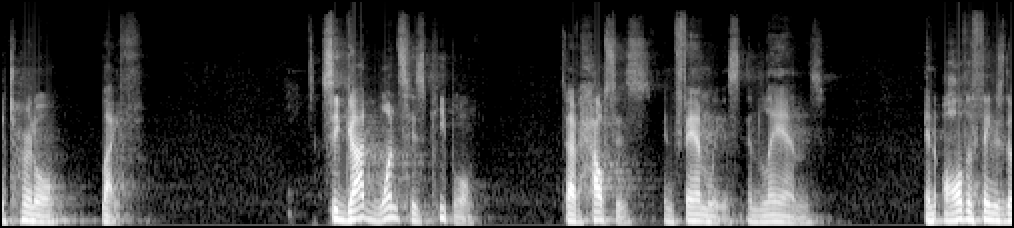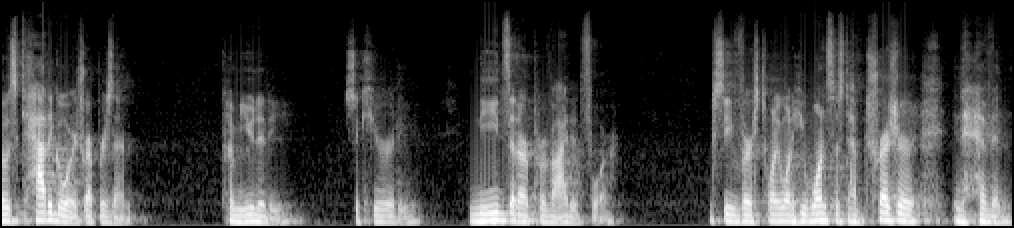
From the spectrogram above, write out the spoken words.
eternal life. See, God wants his people to have houses and families and lands and all the things those categories represent community, security, needs that are provided for. You see, verse 21, he wants us to have treasure in heaven.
